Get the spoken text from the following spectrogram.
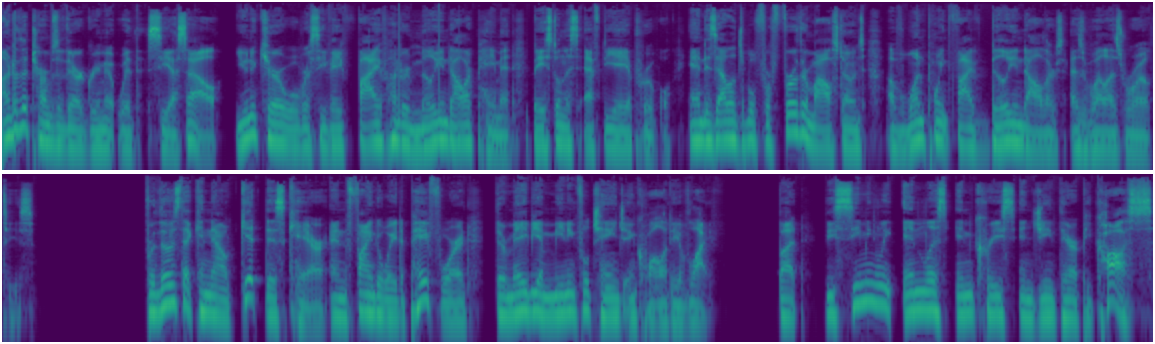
Under the terms of their agreement with CSL, uniQure will receive a $500 million payment based on this FDA approval and is eligible for further milestones of $1.5 billion as well as royalties. For those that can now get this care and find a way to pay for it, there may be a meaningful change in quality of life. But the seemingly endless increase in gene therapy costs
